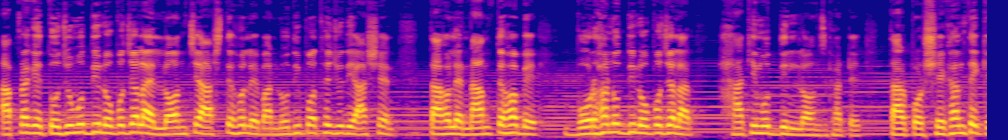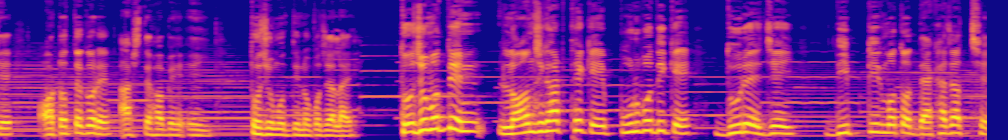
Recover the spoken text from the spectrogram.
আপনাকে তজুমুদ্দিন উপজেলায় লঞ্চে আসতে হলে বা নদীপথে যদি আসেন, তাহলে নামতে হবে বোরহানুদ্দিন উপজেলার হাকিমুদ্দিন লঞ্চ ঘাটে। তারপর সেখান থেকে অটোতে করে আসতে হবে এই তজুমুদ্দিন উপজেলায়। তজুমুদ্দিন লঞ্চঘাট থেকে পূর্ব দিকে দূরে যেই দ্বীপটির মতো দেখা যাচ্ছে,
